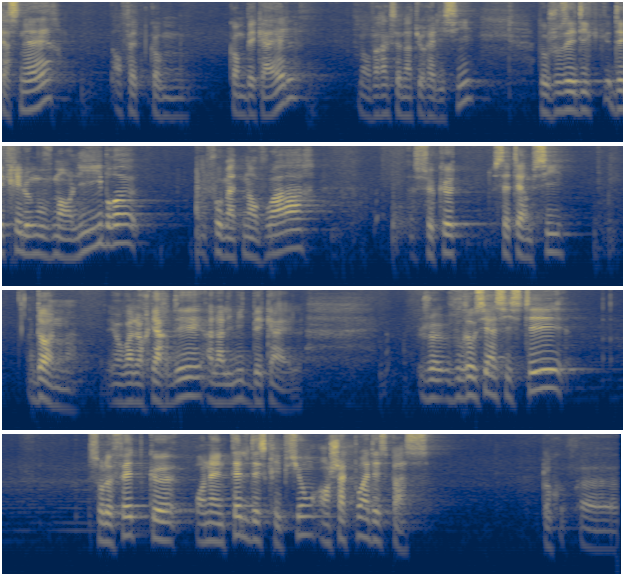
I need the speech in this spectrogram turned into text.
Kastner, en fait comme, comme BKL. On verra que c'est naturel ici. Donc je vous ai décrit le mouvement libre. Il faut maintenant voir ce que ces termes-ci donnent. Et on va le regarder à la limite BKL. Je voudrais aussi insister sur le fait qu'on a une telle description en chaque point d'espace. Donc, euh,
